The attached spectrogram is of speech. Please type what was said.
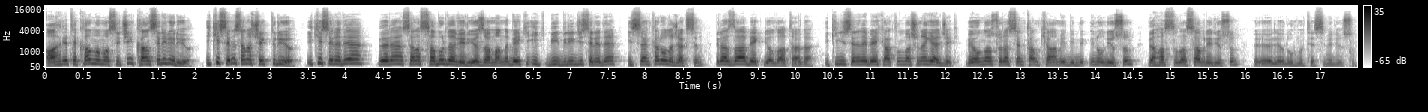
ahirete kalmaması için kanseri veriyor. İki sene sana çektiriyor. İki senede böyle sana sabır da veriyor zamanla. Belki ilk bir, birinci senede isyankar olacaksın. Biraz daha bekliyor allah Teala. İkinci senede belki aklın başına gelecek. Ve ondan sonra sen tam kamil bir mümin oluyorsun ve hastalığa sabrediyorsun ve öyle ruhunu teslim ediyorsun.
